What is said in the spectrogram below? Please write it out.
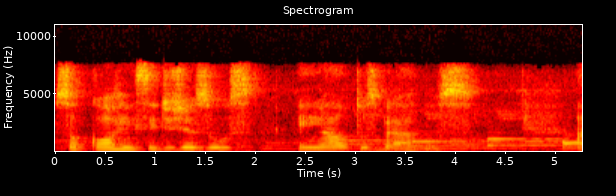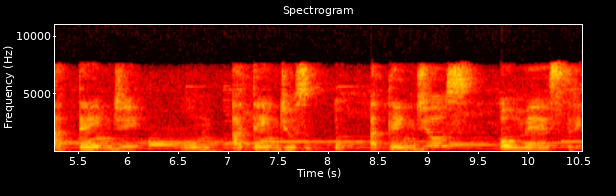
socorrem-se de Jesus em altos brados. Atende, atende-os, atende-os o mestre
